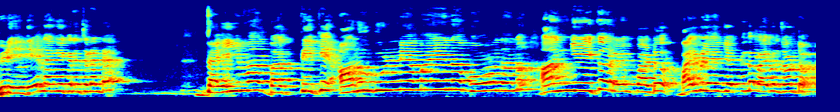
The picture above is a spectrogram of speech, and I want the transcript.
వీడు దేన్ని అంగీకరించడంటే దైవ భక్తికి అనుగుణ్యమైన బోధను అంగీకరింపడు. బైబిల్ ఏం చెప్పిందో బైబిల్ చూడటం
